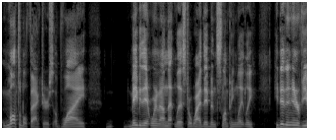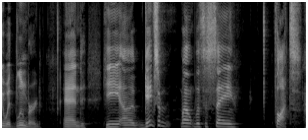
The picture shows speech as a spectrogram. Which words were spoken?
multiple factors of why maybe they weren't on that list or why they've been slumping lately. He did an interview with Bloomberg, and he uh, gave some well, let's just say thoughts.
